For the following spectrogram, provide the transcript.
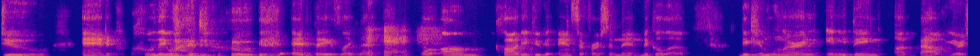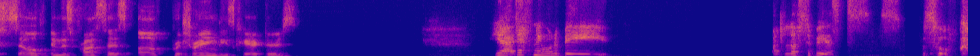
do and who they want to do and things like that. So, um, Claudia, if you could answer first, and then Nicola, did you learn anything about yourself in this process of portraying these characters? Yeah, I definitely want to be. I'd love to be as sort of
